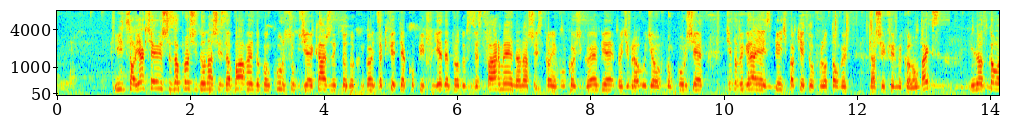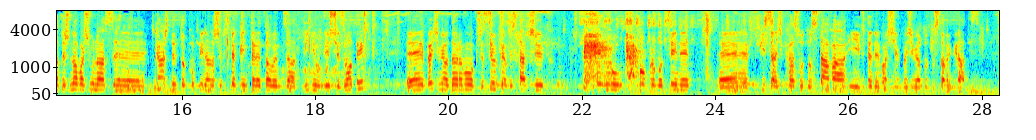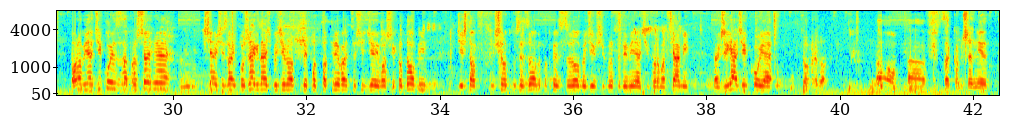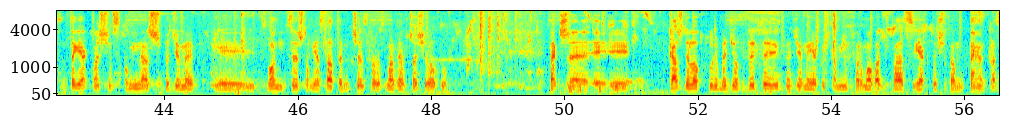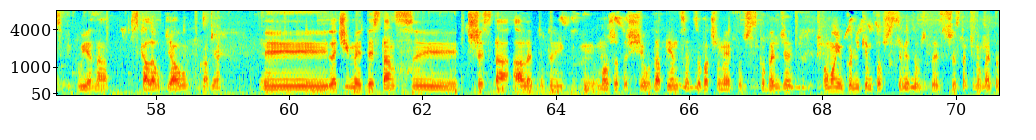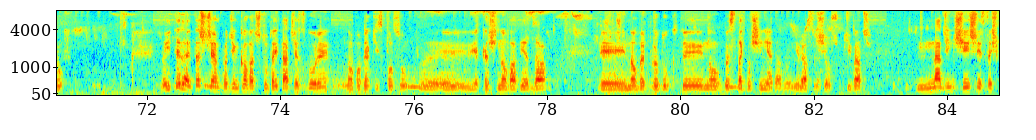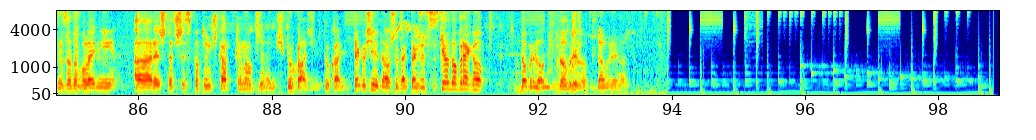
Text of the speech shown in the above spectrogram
I co, ja chciałem jeszcze zaprosić do naszej zabawy, do konkursu, gdzie każdy, kto do końca kwietnia kupi jeden produkt z Test Farmy na naszej stronie Włókozi Gołębie, będzie brał udział w konkursie, gdzie do wygrania jest 5 pakietów lotowych naszej firmy Columbex. I dodatkowo też nowość u nas, e, każdy to kupi na naszym sklepie internetowym za minimum 200 zł. Będzie miał darmową przesyłkę, wystarczy w artykuł promocyjny e, wpisać hasło dostawa i wtedy właśnie będzie miał tą dostawę gratis. Panowie, ja dziękuję za zaproszenie. Chciałem się z Wami pożegnać. Będziemy Was tutaj podpatrywać, co się dzieje w Waszej hodowli. Gdzieś tam w środku sezonu, pod koniec sezonu będziemy się po prostu wymieniać informacjami. Także ja dziękuję. Dobry lot. No, na zakończenie, tak jak właśnie wspominasz, będziemy yy, dzwonić zresztą ja z tatem często rozmawiam w czasie lotów. Także yy, yy, każdy lot, który będzie odbyty, będziemy jakoś tam informować Was, jak to się tam klasyfikuje na skalę oddziału. Dokładnie. Yy, lecimy dystans yy, 300, ale tutaj może też się uda 500, zobaczymy jak to wszystko będzie. Po moim konikiem to wszyscy wiedzą, że to jest 300 km. No i tyle. Też chciałem podziękować tutaj tacie z góry, no bo w jaki sposób jakaś nowa wiedza, nowe produkty, no bez tego się nie da, no nie ma co się oszukiwać. Na dzień dzisiejszy jesteśmy zadowoleni, a resztę wszystko to już kartka na oddzielenie się. Dokładnie, dokładnie. Tego się nie da oszukać. Także wszystkiego dobrego. Dobry lot. Dobry lot. Dobry lot.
